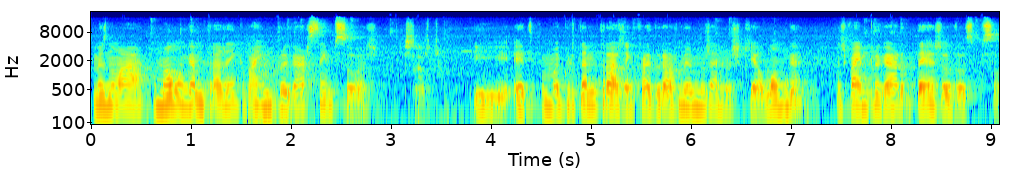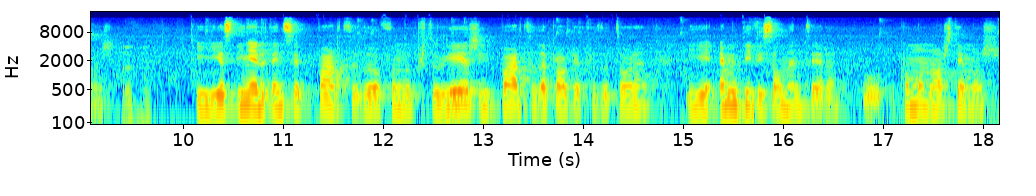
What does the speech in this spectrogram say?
mas não há uma longa-metragem que vai empregar 100 pessoas. Certo. E é tipo uma curta-metragem que vai durar os mesmos anos que a longa, mas vai empregar 10 ou 12 pessoas. Uhum. E esse dinheiro tem de ser parte do fundo português e parte da própria produtora. E é muito difícil manter, o, como nós temos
